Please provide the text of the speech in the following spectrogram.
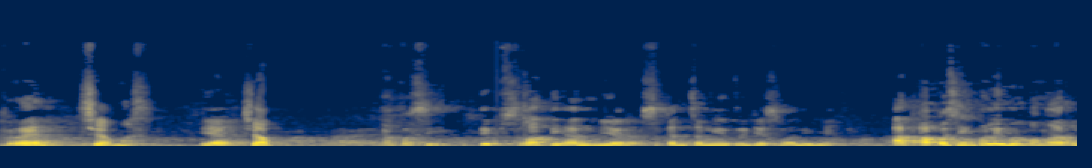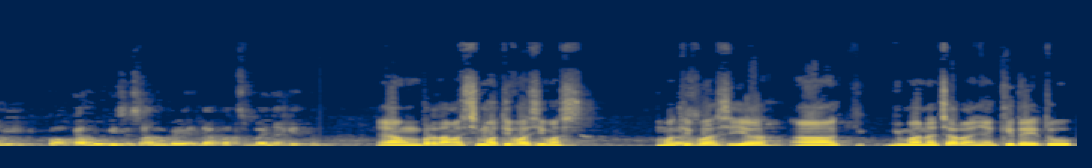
Keren, Siap Mas. ya. Siap. Apa sih tips latihan biar sekenceng itu jasmaninya? At- apa sih yang paling mempengaruhi? Kok kamu bisa sampai dapat sebanyak itu? Yang pertama sih motivasi Mas. Motivasi ya. Gi- gimana caranya kita itu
